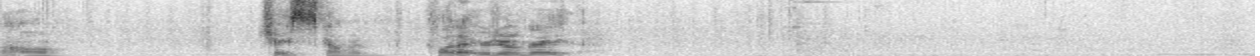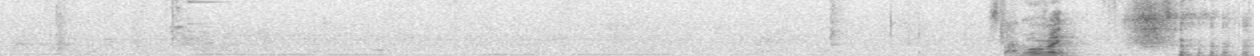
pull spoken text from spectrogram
Uh oh. Chase is coming. Claudette, you're doing great. Stop moving.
